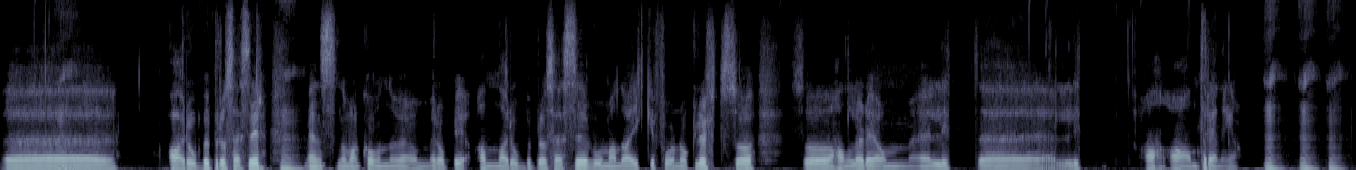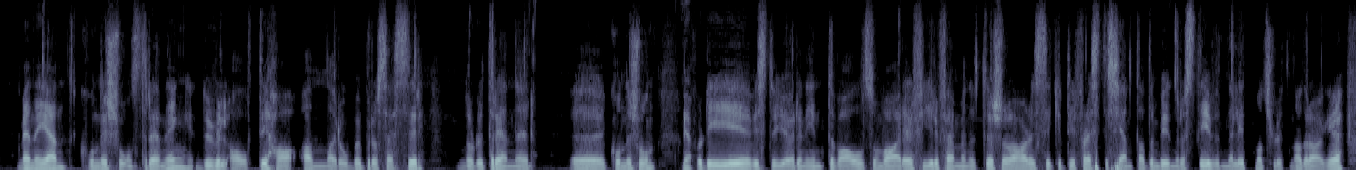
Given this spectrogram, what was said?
mm. arobe prosesser. Mm. Mens når man kommer opp i anarobe prosesser hvor man da ikke får nok luft, så, så handler det om litt, litt annen trening. Ja. Mm, mm, mm. Men igjen, kondisjonstrening. Du vil alltid ha anarobe prosesser når du trener eh, kondisjon. Ja. Fordi hvis du gjør en intervall som varer fire-fem minutter, så har det sikkert de fleste kjent at den begynner å stivne litt mot slutten av draget.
